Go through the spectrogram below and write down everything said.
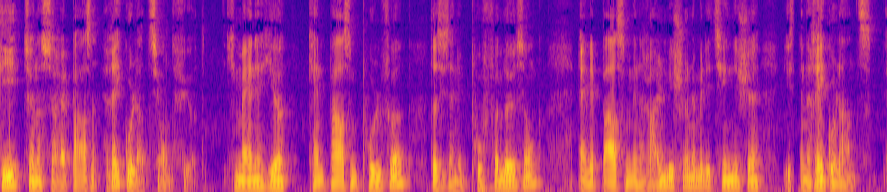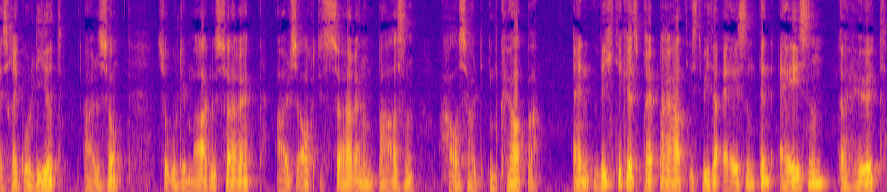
die zu einer Säurebasenregulation führt. Ich meine hier kein Basenpulver, das ist eine Pufferlösung. Eine Basenmineralmischung, eine medizinische, ist eine Regulanz. Es reguliert also sowohl die Magensäure als auch die Säuren- und Basenhaushalt im Körper. Ein wichtiges Präparat ist wieder Eisen, denn Eisen erhöht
